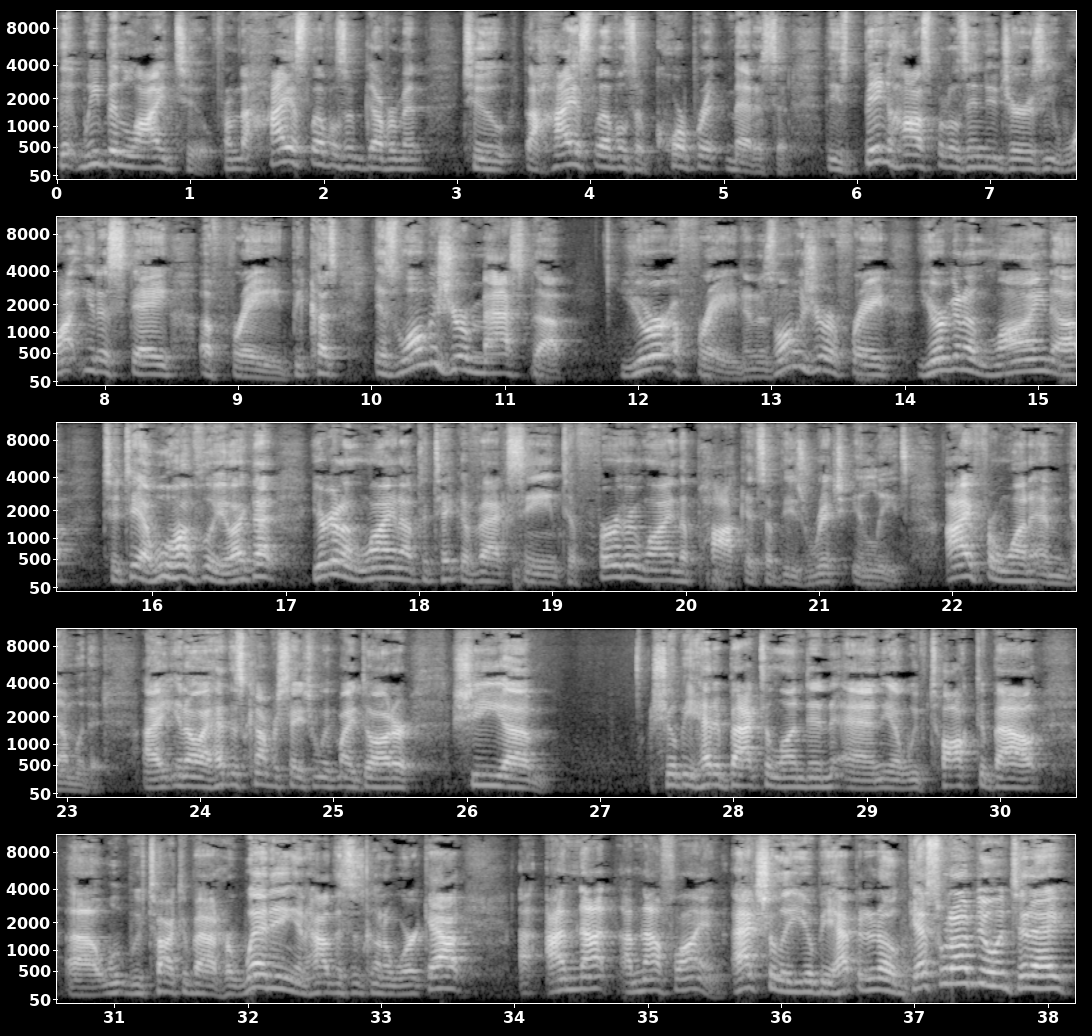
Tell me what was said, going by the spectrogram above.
that we've been lied to from the highest levels of government to the highest levels of corporate medicine. These big hospitals in New Jersey want you to stay afraid because as long as you're masked up, you're afraid. And as long as you're afraid, you're going to line up to, yeah, Wuhan flu, you like that? You're going to line up to take a vaccine to further line the pockets of these rich elites. I, for one, am done with it. I, you know, I had this conversation with my daughter. She, um, she'll be headed back to London, and you know, we've talked about, uh, we've talked about her wedding and how this is going to work out. I, I'm not, I'm not flying. Actually, you'll be happy to know. Guess what I'm doing today?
